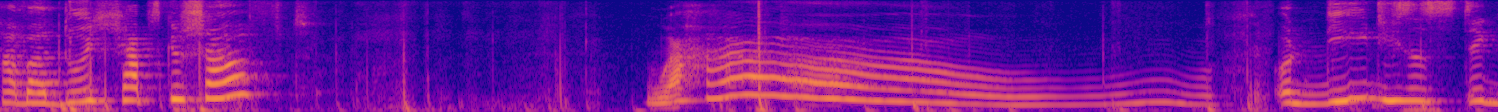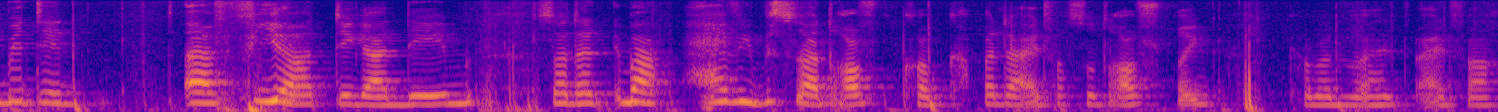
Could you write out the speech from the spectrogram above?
Hammer durch. Ich hab's geschafft. Wow. Und nie dieses Ding mit den äh, vier Dingern nehmen, sondern immer, hä, wie bist du da drauf gekommen? Kann man da einfach so drauf springen? Kann man halt einfach.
